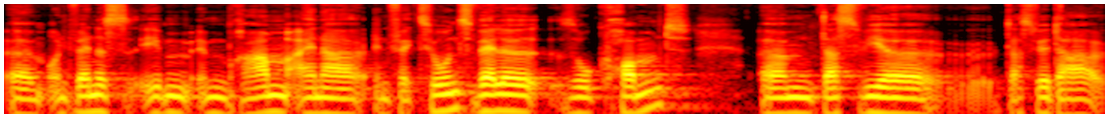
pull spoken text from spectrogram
Ähm, und wenn es eben im Rahmen einer Infektionswelle so kommt, dass wir, dass wir da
